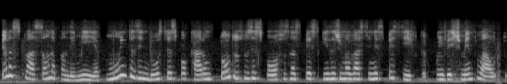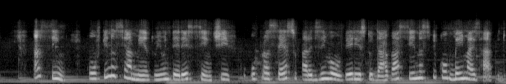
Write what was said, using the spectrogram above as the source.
Pela situação da pandemia, muitas indústrias focaram todos os esforços nas pesquisas de uma vacina específica, com investimento alto. Assim, com o financiamento e o interesse científico, o processo para desenvolver e estudar vacinas ficou bem mais rápido.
